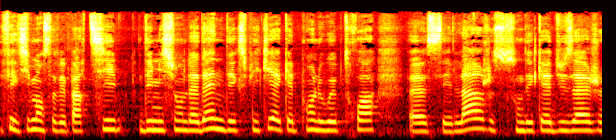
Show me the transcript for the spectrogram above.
Effectivement, ça fait partie des missions de l'ADEN d'expliquer à quel point le Web 3 euh, c'est large, ce sont des cas d'usage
